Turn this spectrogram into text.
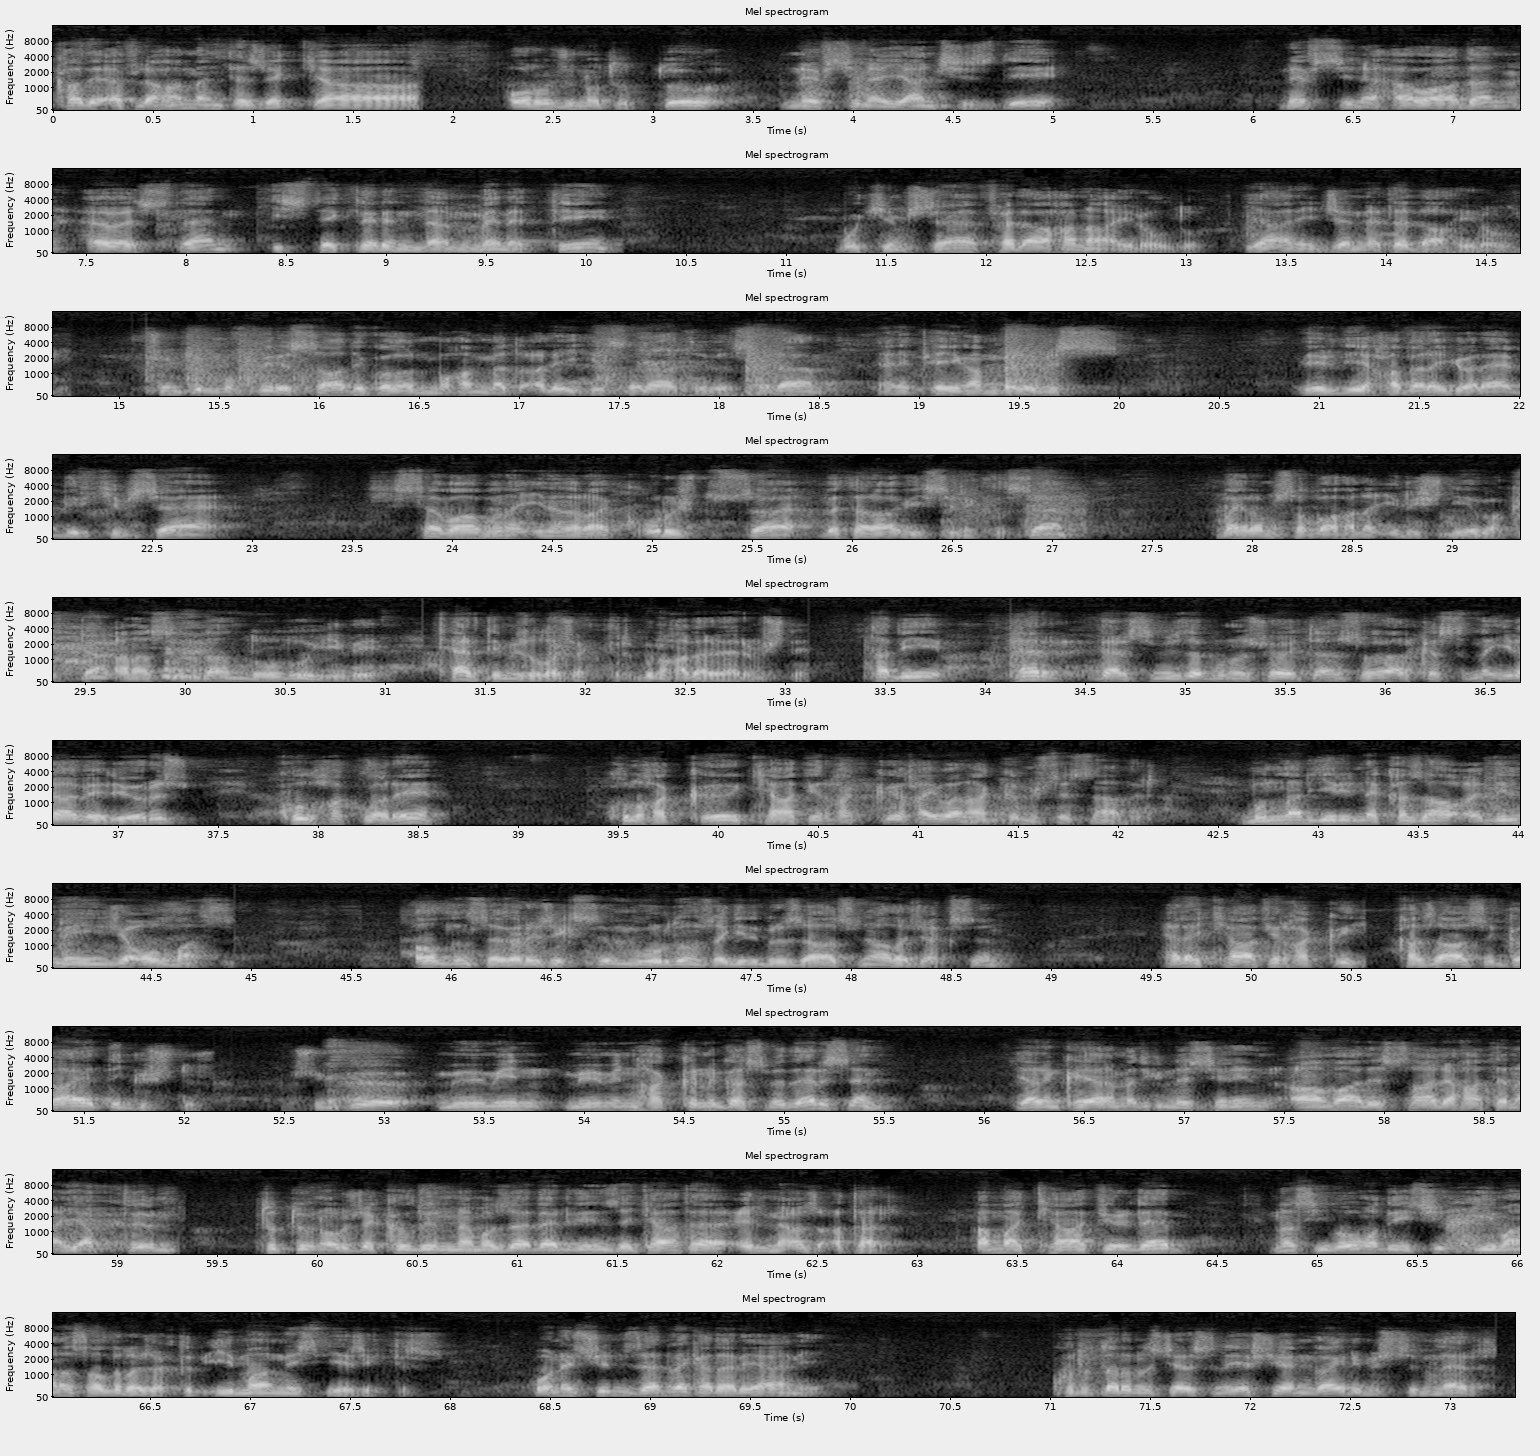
Kadı eflaha men tezekka. Orucunu tuttu, nefsine yan çizdi, nefsini havadan, hevesten, isteklerinden men etti. Bu kimse felaha nail oldu. Yani cennete dahil oldu. Çünkü muhbir-i sadık olan Muhammed aleyhissalatü vesselam, yani Peygamberimiz verdiği habere göre bir kimse sevabına inanarak oruç tutsa ve teravihisini kılsa, bayram sabahına eriştiği vakitte anasından doğduğu gibi tertemiz olacaktır. Bunu haber vermişti. Tabii her dersimizde bunu söyledikten sonra arkasında ilave ediyoruz. Kul hakları, kul hakkı, kafir hakkı, hayvan hakkı müstesnadır. Bunlar yerine kaza edilmeyince olmaz. Aldınsa vereceksin, vurdunsa gidip rızasını alacaksın. Hele kafir hakkı kazası gayet de güçtür. Çünkü mümin, müminin hakkını gasp edersen, yarın kıyamet günde senin amali salihatına yaptığın, tuttuğun oruca, kıldığın namaza, verdiğin zekata eline atar. Ama kafirde nasip olmadığı için imana saldıracaktır, imanını isteyecektir. Onun için zerre kadar yani. Hudutlarımız içerisinde yaşayan gayrimüslimler,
